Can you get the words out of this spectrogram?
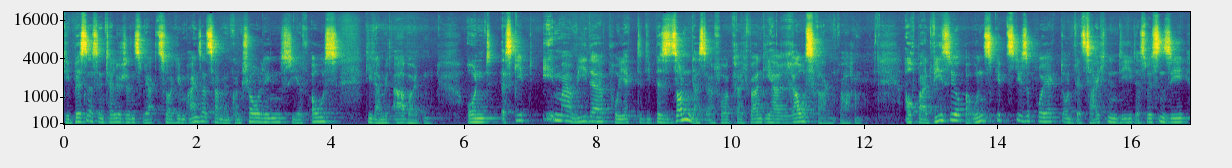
die Business Intelligence Werkzeuge im Einsatz haben, im Controlling, CFOs, die damit arbeiten. Und es gibt immer wieder Projekte, die besonders erfolgreich waren, die herausragend waren. Auch bei Advisio, bei uns gibt es diese Projekte und wir zeichnen die, das wissen Sie,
